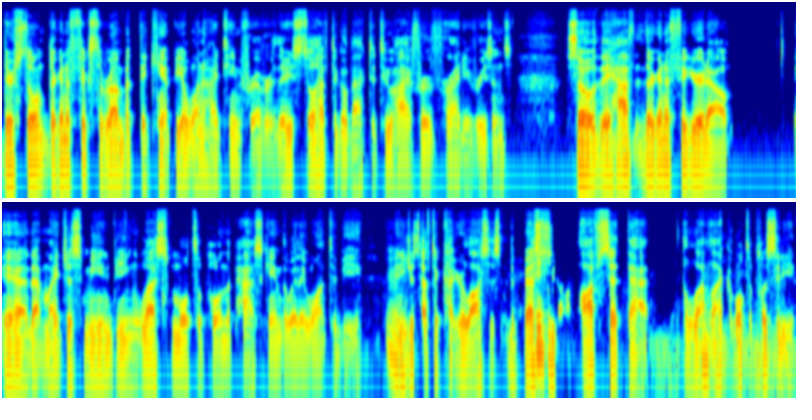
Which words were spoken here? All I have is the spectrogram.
they're still they're going to fix the run but they can't be a one high team forever they still have to go back to two high for a variety of reasons so they have they're going to figure it out. And that might just mean being less multiple in the pass game the way they want to be. Mm. And you hmm. just have to cut your losses. The best way to offset that, the mm. lack of multiplicity,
